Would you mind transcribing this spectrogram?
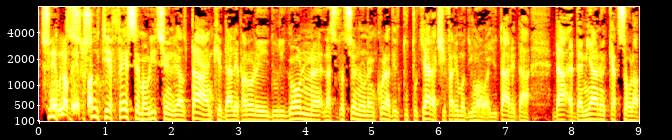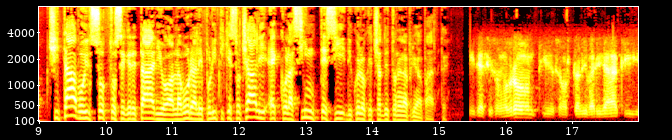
sul, è una beffa. Sul TFS Maurizio in realtà anche dalle parole di Durigon la situazione non è ancora del tutto chiara, ci faremo di nuovo aiutare da, da Damiano e Cazzola. Citavo il sottosegretario al lavoro e alle politiche sociali, ecco la sintesi di quello che ci ha detto nella prima parte. I testi sono pronti, sono stati validati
